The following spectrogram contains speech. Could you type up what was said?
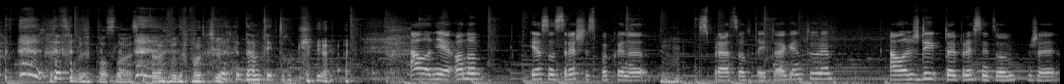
to bude po Slovensku, to nebudú počuť. Dám titulky. Ale nie, ono, ja som strašne spokojná uh-huh. s prácou v tejto agentúre, ale vždy to je presne to, že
